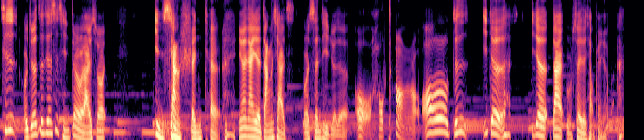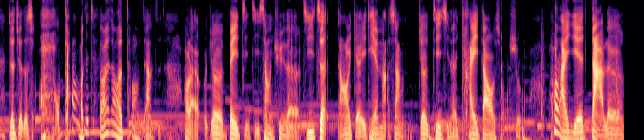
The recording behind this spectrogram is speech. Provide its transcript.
其实我觉得这件事情对我来说印象深刻，因为那个当下我身体觉得哦好痛哦哦，就是一个一个大概五岁的小朋友吧，就觉得说哦好痛，我在脚上会那么痛这样子。后来我就被紧急上去了急诊，然后隔一天马上就进行了开刀手术。后来也打了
